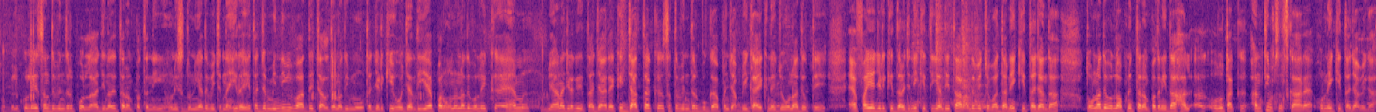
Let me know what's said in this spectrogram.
ਸੋ ਬਿਲਕੁਲ ਇਹ ਸਨ ਦਵਿੰਦਰ ਭੋਲਾ, ਜਿਨ੍ਹਾਂ ਦੇ ਧਰਮ ਪਤਨੀ ਹੁਣ ਇਸ ਦੁਨੀਆ ਦੇ ਵਿੱਚ ਨਹੀਂ ਰਹੇ, ਤਾਂ ਜ਼ਮੀਨੀ ਵਿਵਾਦ ਦੇ ਚੱਲਦੇ ਉਹਨਾਂ ਦੀ ਮੌਤ ਹੈ ਜਿਹੜੀ ਕਿ ਹੋ ਜਾਂਦੀ ਹੈ। ਪਰ ਹੁਣ ਉਹਨਾਂ ਦੇ ਵੱਲੋਂ ਇੱਕ ਅਹਿਮ ਬਿਆਨ ਆ ਜਿਹੜਾ ਕਿ ਦਿੱਤਾ ਜਾ ਰਿਹਾ ਕਿ ਜਦ ਤੱਕ ਸਤਵਿੰਦਰ ਬੁੱਗਾ ਪੰਜਾਬੀ ਗਾਇਕ ਨੇ, ਜੋ ਉਹਨਾਂ ਦੇ ਉੱਤੇ ਐਫ ਆਈ ਆਰ ਜਿਹੜੀ ਕਿ ਦਰਜ ਨਹੀਂ ਕੀਤੀ ਜਾਂਦੀ, ਧਾਰਾਂ ਦੇ ਵਿੱਚ ਵਾਧਾ ਨਹੀਂ ਕੀਤਾ ਜਾਂਦਾ, ਤਾਂ ਉਹਨਾਂ ਦੇ ਵੱਲੋਂ ਆਪਣੀ ਧਰਮ ਪਤਨੀ ਦਾ ਹੱਲ ਉਦੋਂ ਤੱਕ ਅੰਤਿਮ ਸੰਸਕਾਰ ਹੈ, ਉਹ ਨਹੀਂ ਕੀਤਾ ਜਾਵੇਗਾ।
